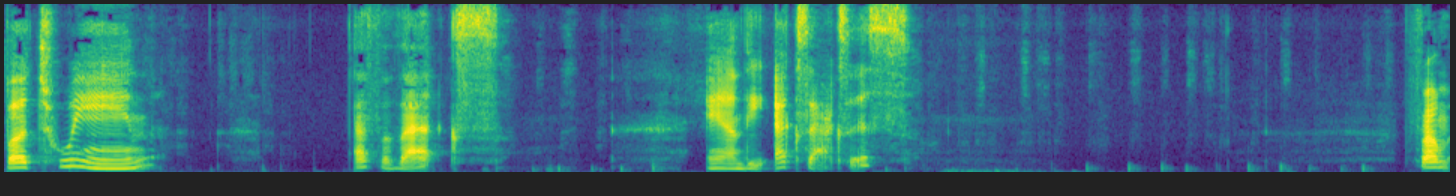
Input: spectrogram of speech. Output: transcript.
between f of x and the x-axis from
